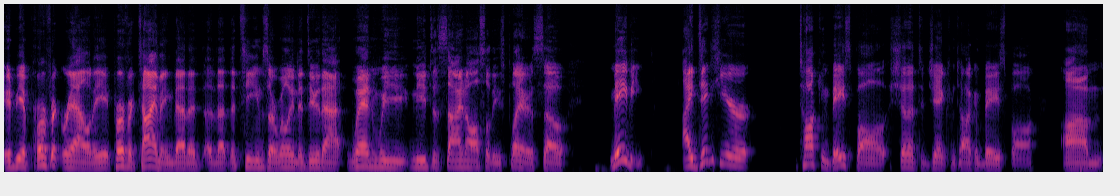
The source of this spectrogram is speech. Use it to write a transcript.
it'd be a perfect reality, perfect timing that uh, that the teams are willing to do that when we need to sign also these players. So maybe I did hear talking baseball. Shout out to Jake from Talking Baseball um,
